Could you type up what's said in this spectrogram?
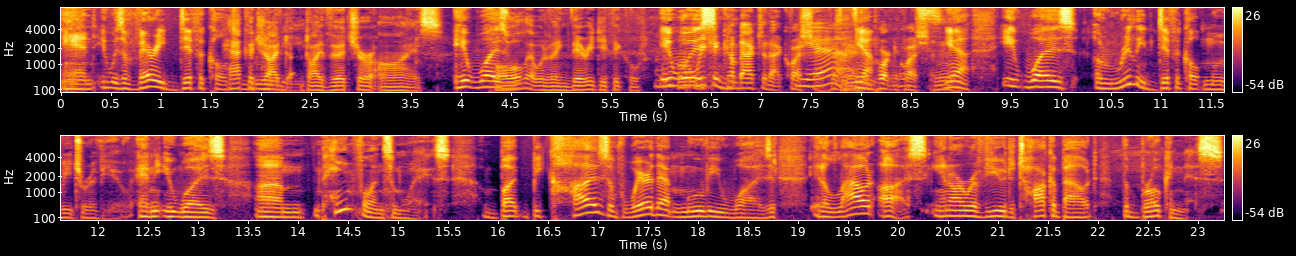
and it was a very difficult. How could you movie. di- divert your eyes? It was. Paul, that would have been very difficult. It Well, was. we can come back to that question because Yeah. it's Yeah. an important question. Yeah, it was a really difficult movie to review, and it was um, painful in some ways. But because of where that movie was, it, it allowed us in our review to talk about the brokenness,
